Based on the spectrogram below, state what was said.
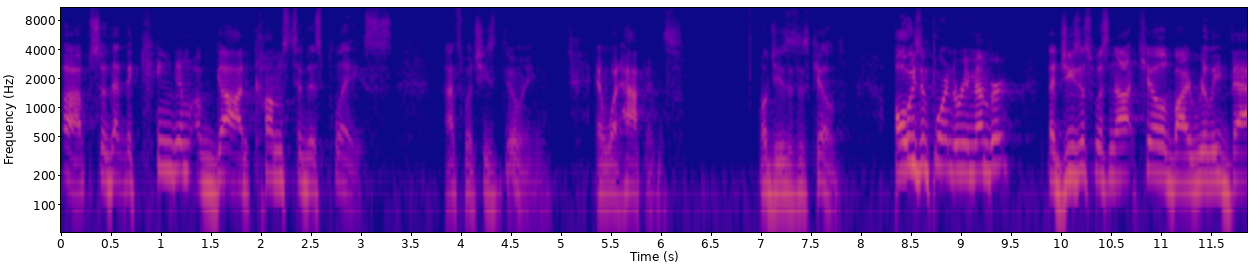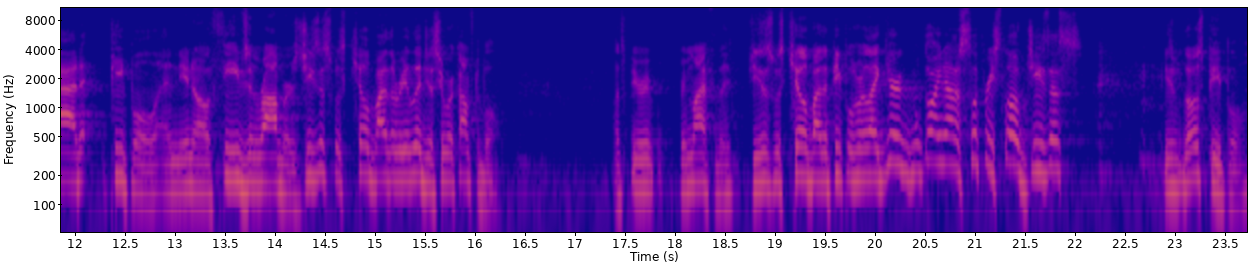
up so that the kingdom of God comes to this place. That's what she's doing. And what happens? Well, Jesus is killed. Always important to remember that Jesus was not killed by really bad people and, you know, thieves and robbers. Jesus was killed by the religious who were comfortable. Let's be re- mindful. Jesus was killed by the people who were like, You're going down a slippery slope, Jesus. He's, those people,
